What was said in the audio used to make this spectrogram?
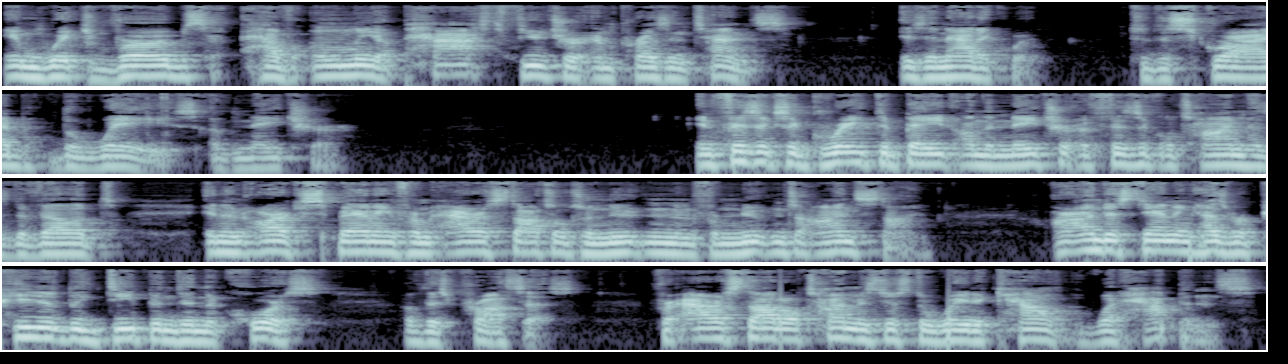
in which verbs have only a past, future, and present tense, is inadequate to describe the ways of nature. In physics, a great debate on the nature of physical time has developed in an arc spanning from Aristotle to Newton and from Newton to Einstein. Our understanding has repeatedly deepened in the course of this process for Aristotle, time is just a way to count what happens,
